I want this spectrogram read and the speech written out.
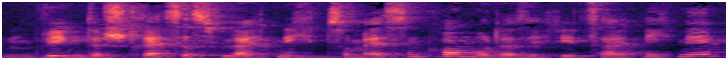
wegen des Stresses vielleicht nicht zum Essen kommen oder sich die Zeit nicht nehmen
